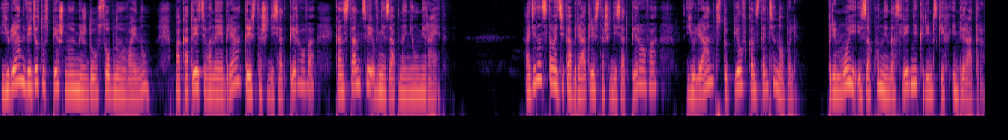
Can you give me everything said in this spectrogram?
Юлиан ведет успешную междоусобную войну, пока 3 ноября 361 Констанций внезапно не умирает. 11 декабря 361 Юлиан вступил в Константинополь, прямой и законный наследник римских императоров.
